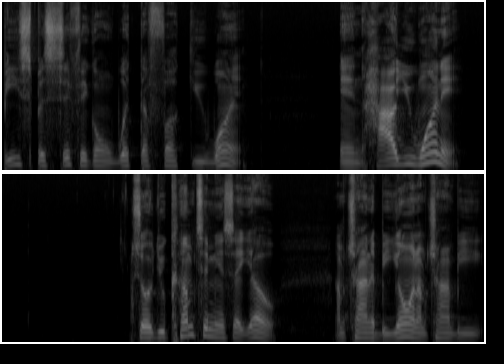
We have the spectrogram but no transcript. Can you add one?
Be specific on what the fuck you want and how you want it. So if you come to me and say, yo, I'm trying to be on, I'm trying to be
